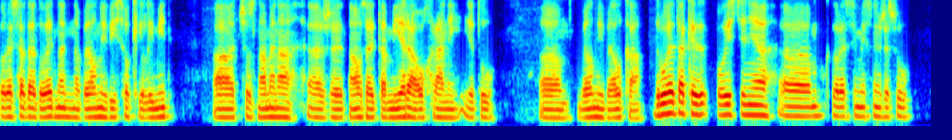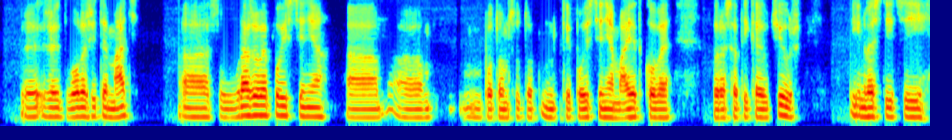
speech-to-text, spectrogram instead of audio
ktoré sa dá dojednať na veľmi vysoký limit, a čo znamená, e, že naozaj tá miera ochrany je tu e, veľmi veľká. Druhé také poistenia, ktoré si myslím, že sú že je dôležité mať, sú úrazové poistenia a, a potom sú to tie poistenia majetkové, ktoré sa týkajú či už investícií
